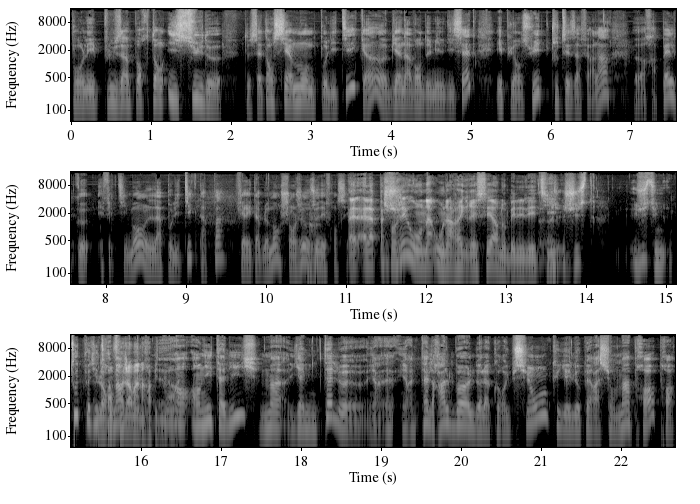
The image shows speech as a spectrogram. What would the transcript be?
pour les plus importants issus de, de cet ancien monde politique, hein, bien avant 2017. Et puis ensuite, toutes ces affaires-là euh, rappellent que effectivement la politique n'a pas véritablement changé aux yeux des Français. Elle n'a pas changé ou on a, on a régressé, Arnaud Benedetti? Euh, Juste, Juste une toute petite remarque. rapidement. En, Italie, il y a une telle, un tel ras-le-bol de la corruption qu'il y a eu l'opération Main propre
